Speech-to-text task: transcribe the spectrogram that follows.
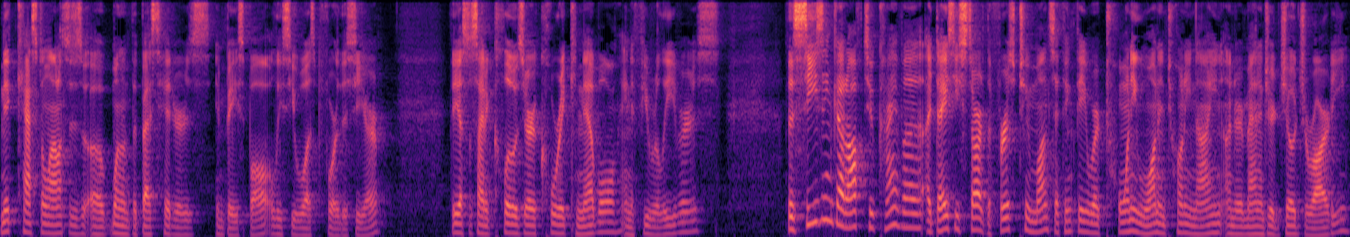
Nick Castellanos is uh, one of the best hitters in baseball, at least he was before this year. They also signed a closer, Corey Knebel, and a few relievers. The season got off to kind of a, a, dicey start. The first two months, I think they were 21 and 29 under manager Joe Girardi.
